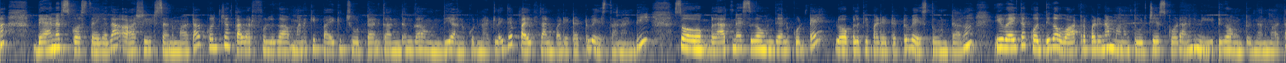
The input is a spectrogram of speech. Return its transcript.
బ్యానర్స్కి వస్తాయి కదా ఆ షీట్స్ అనమాట కొంచెం కలర్ఫుల్గా మనకి పైకి చూడటానికి అందంగా ఉంది అనుకున్నట్లయితే పైకి కనపడేటట్టు వేస్తానండి. సో బ్లాక్నెస్గా ఉంది అనుకుంటే లోపలికి లోపలికి పడేటట్టు వేస్తూ ఉంటాను. ఇవైతే కొద్దిగా వాటర్ పడినా మనం తుడిచేసుకోవడానికి నీట్గా ఉంటుందన్నమాట.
